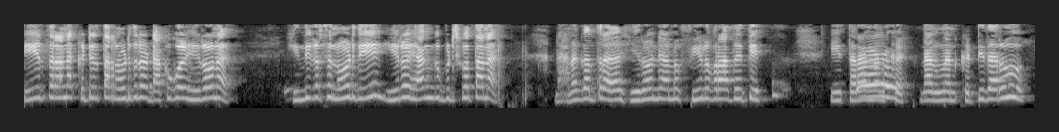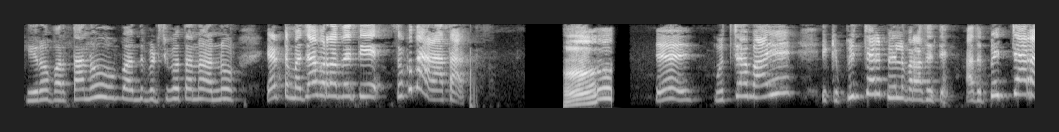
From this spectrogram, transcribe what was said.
ಈ ಥರನ ಕಟ್ಟಿರ್ತಾರ ನೋಡಿದಲೋ ಡಾಕುಗಳು ಹೀರೋನ ಹಿಂದಿ ಕರ್ಸ ನೋಡಿದಿ ಹೀರೋ ಹೆಂಗೆ ಬಿಡ್ಸ್ಕೊತಾನ? ನನಗಂತ್ರ ಹೀರೋನಿ ಅನ್ನೋ ಫೀಲ್ ಬರತೈತಿ. ಈ ಥರ ನನ್ನ ನಾನು ನನ್ ಕಟ್ಟಿದಾರು ಹೀರೋ ಬರ್ತಾನು ಬಂದು ಬಿಡ್ಸ್ಕೊತಾನ ಅನ್ನೋ ಎಷ್ಟು ಮಜಾ ಬರತೈತಿ. ಸುಖದ ಆತ ಏ ಮುಚ್ಚ ಬಾಯಿ. ಈಕೆ ಪಿಕ್ಚರ್ ಫೀಲ್ ಬರತೈತಿ. ಅದು ಪಿಕ್ಚರ್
